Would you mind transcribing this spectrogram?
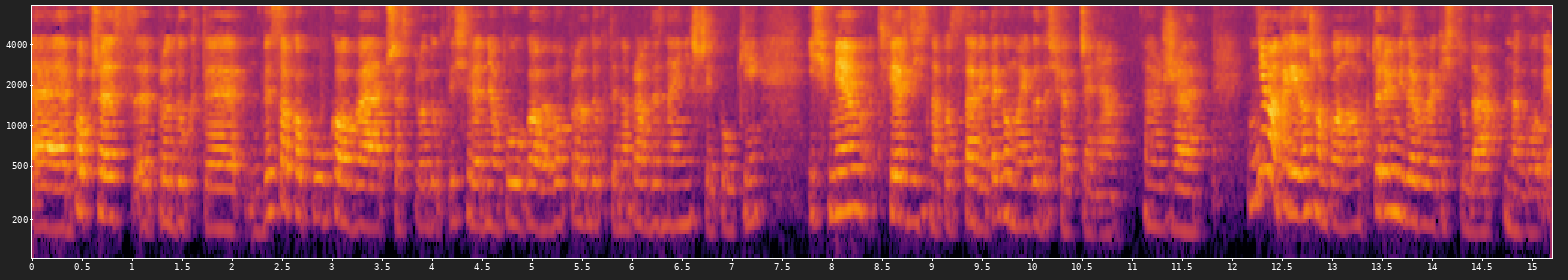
E, poprzez produkty wysokopółkowe, przez produkty średniopółkowe, bo produkty naprawdę z najniższej półki. I śmiem twierdzić na podstawie tego mojego doświadczenia, że nie ma takiego szamponu, który mi zrobił jakieś cuda na głowie.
